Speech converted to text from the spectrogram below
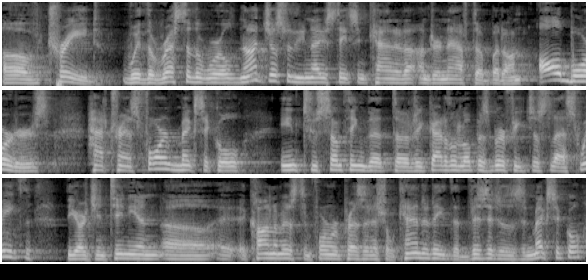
of trade with the rest of the world, not just with the United States and Canada under NAFTA, but on all borders, had transformed Mexico into something that uh, Ricardo Lopez Murphy just last week, the Argentinian uh, economist and former presidential candidate that visited us in Mexico,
